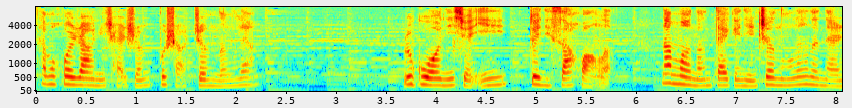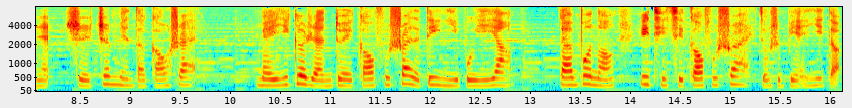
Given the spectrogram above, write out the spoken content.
他们会让你产生不少正能量。如果你选一，对你撒谎了。那么能带给你正能量的男人是正面的高帅。每一个人对高富帅的定义不一样，但不能一提起高富帅就是贬义的。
